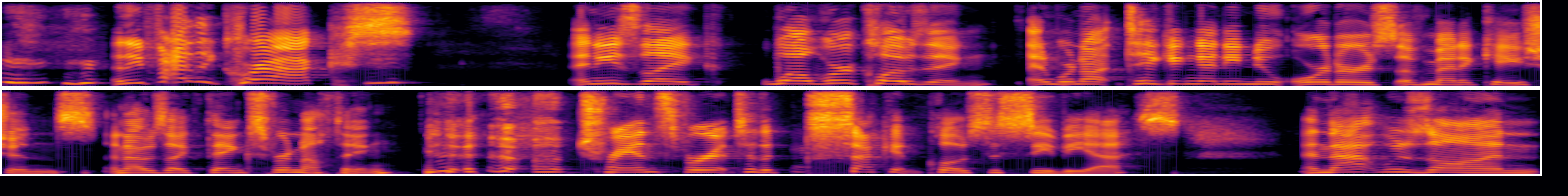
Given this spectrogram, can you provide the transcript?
And he finally cracks. And he's like, Well, we're closing and we're not taking any new orders of medications. And I was like, Thanks for nothing. Transfer it to the second closest CVS. And that was on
